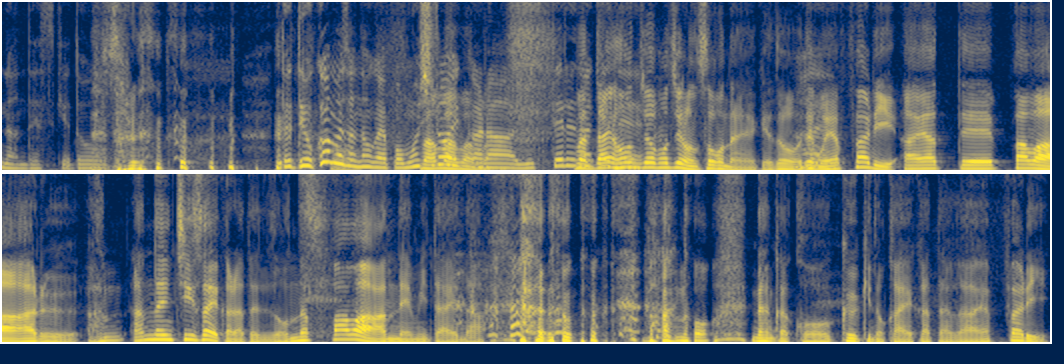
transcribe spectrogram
なんですけど。だ それ って横山さんの方がやっぱ面白いまあまあまあから言ってるまあだけで、台本上もちろんそうなんやけど、はい。でもやっぱりああやってパワーあるあんあんなに小さいからってどんなパワーあんねんみたいなあの場のなんかこう空気の変え方がやっぱり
